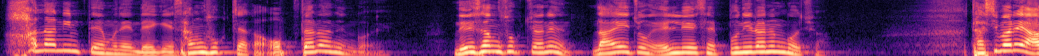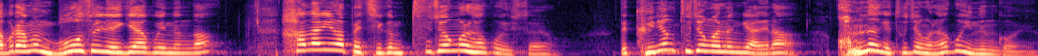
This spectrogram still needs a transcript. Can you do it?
하나님 때문에 내게 상속자가 없다라는 거예요. 내 상속자는 나의 종 엘리에셀 뿐이라는 거죠. 다시 말해 아브라함은 무엇을 얘기하고 있는가? 하나님 앞에 지금 투정을 하고 있어요. 근데 그냥 투정하는 게 아니라 겁나게 투정을 하고 있는 거예요.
